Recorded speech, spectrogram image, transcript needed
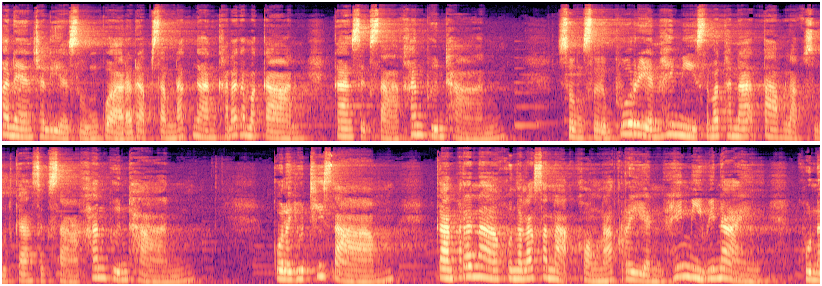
คะแนนเฉลี่ยสูงกว่าระดับสำนักงานคณะกรรมการ การศึกษาขั้นพื้นฐาน ส่งเสริมผู้เรียนให้มีสมรรถนะตามหลักสูตรการศึกษาขั้นพื้นฐาน กลยุทธ์ที่ 3 การพัฒนาคุณลักษณะของนักเรียนให้มีวินัย คุณ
